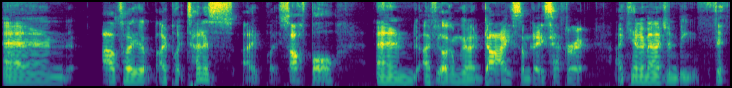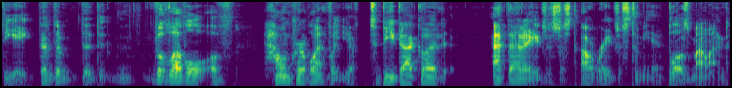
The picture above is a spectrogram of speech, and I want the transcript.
and I'll tell you, I play tennis, I play softball, and I feel like I'm gonna die some days after it. I can't imagine being 58. The the the, the level of how incredible athlete you have to be that good at that age is just outrageous to me. It blows my mind.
